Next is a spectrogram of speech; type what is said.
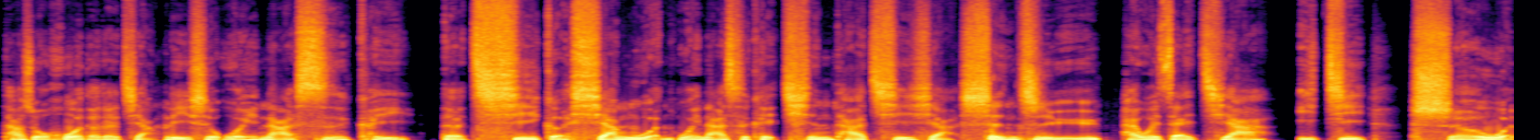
他所获得的奖励是维纳斯可以的七个香吻，维纳斯可以亲他七下，甚至于还会再加一记舌吻。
